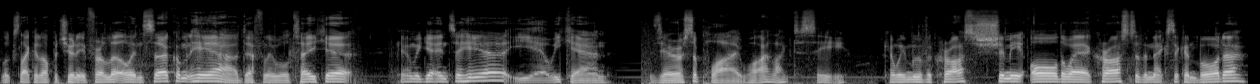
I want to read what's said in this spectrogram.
Looks like an opportunity for a little encirclement here. I definitely will take it. Can we get into here? Yeah, we can. Zero supply. What I like to see. Can we move across? Shimmy all the way across to the Mexican border.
